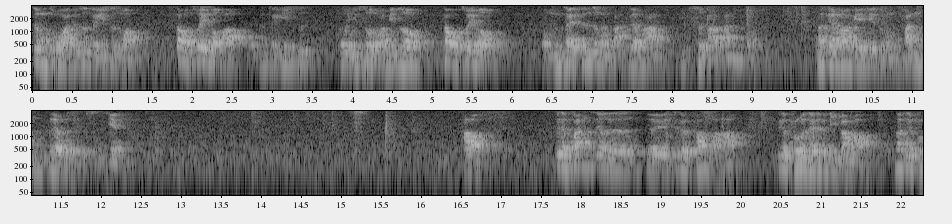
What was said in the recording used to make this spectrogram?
这种做法就是等于是什么？到最后哈，我们等于是都已经 sort 完毕之后，到最后我们再真正的把资料把它一次把它搬移动，那这样的话可以节省我们搬资料的这个时间。好，这个翻资料的呃这个方法啊，这个 Pro 在这个地方哈，那这个 Pro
